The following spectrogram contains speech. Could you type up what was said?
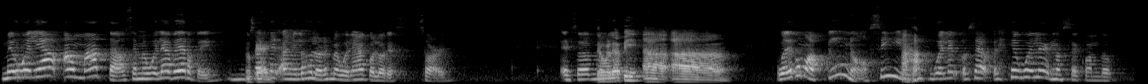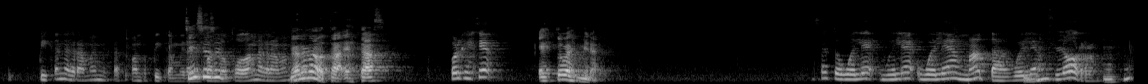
Me huele a, a mata, o sea, me huele a verde. Ok. ¿Sabes que a mí los olores me huelen a colores. Sorry. Eso Te me- huele a, pi- a, a- Huele como a pino, sí. Ajá. Huele, o sea, es que huele, no sé, cuando pican la grama en mi casa, cuando pican, mira, Sí, sí, cuando sí. podan la grama. en No, mi no, no, está- estás... Porque es que, Esto es, mira, exacto, huele, huele, huele a mata, huele a Ujú. flor. Ujú.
